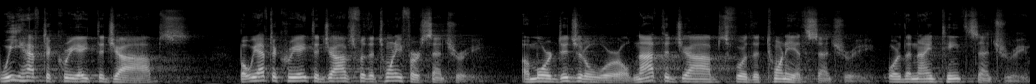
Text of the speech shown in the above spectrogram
we have to create the jobs, but we have to create the jobs for the 21st century, a more digital world, not the jobs for the 20th century or the 19th century.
